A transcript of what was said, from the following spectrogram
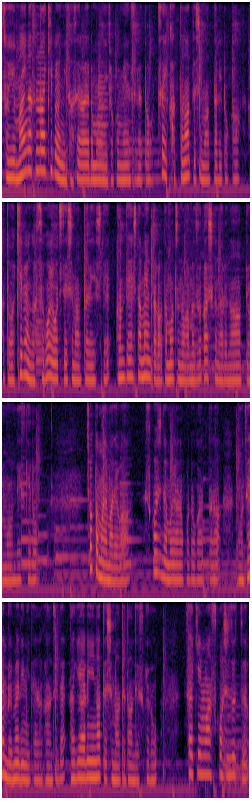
そういうマイナスな気分にさせられるものに直面するとついカッとなってしまったりとかあとは気分がすごい落ちてしまったりして安定したメンタルを保つのが難しくなるなって思うんですけどちょっと前までは少しでも嫌なことがあったらもう全部無理みたいな感じで投げやりになってしまってたんですけど最近は少しずつ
